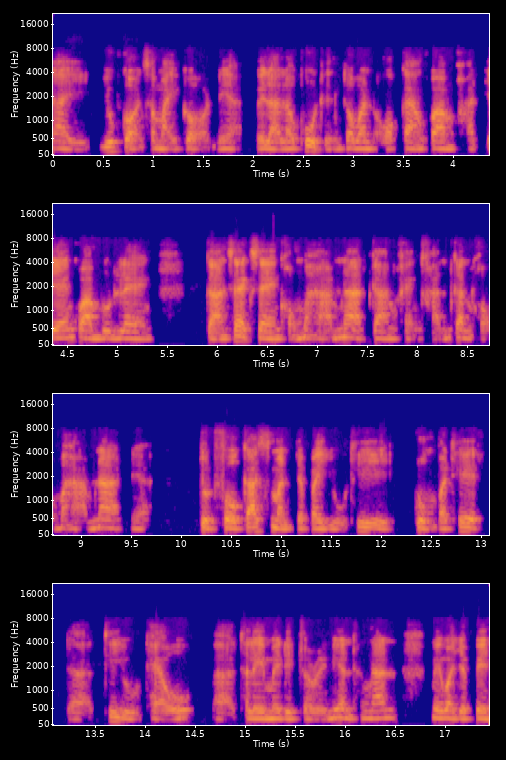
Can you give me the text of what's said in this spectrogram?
ในยุคก่อนสมัยก่อนเนี่ย เวลาเราพูดถึงตะวันออกกลางความขัดแย้งความรุนแรง การแทรกแซงของมหาอำนาจการแข่งขันกันของมหาอำนาจเนี่ยจุดโฟกัสมันจะไปอยู่ที่กลุ่มประเทศที่อยู่แถวทะเลเมดิเตอร์เรเนียนทั้งนั้น ไม่ว่าจะเป็น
